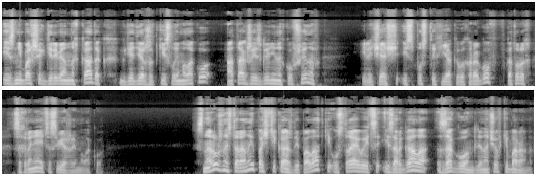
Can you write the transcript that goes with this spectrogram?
из небольших деревянных кадок, где держат кислое молоко, а также из глиняных кувшинов или чаще из пустых яковых рогов, в которых сохраняется свежее молоко. С наружной стороны почти каждой палатки устраивается из аргала загон для ночевки баранов.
